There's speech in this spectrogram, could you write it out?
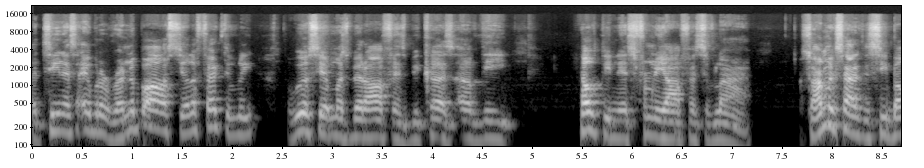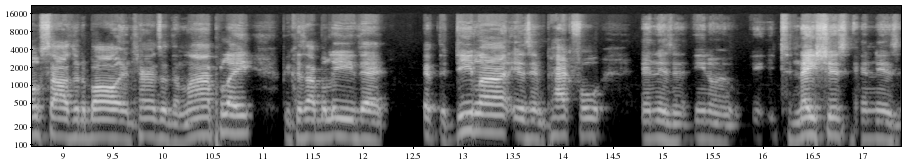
a team that's able to run the ball still effectively, we'll see a much better offense because of the healthiness from the offensive line. So I'm excited to see both sides of the ball in terms of the line play because I believe that if the D line is impactful and is you know tenacious and is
